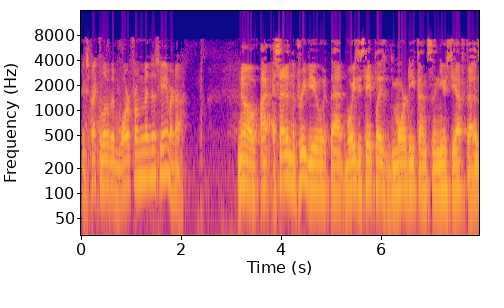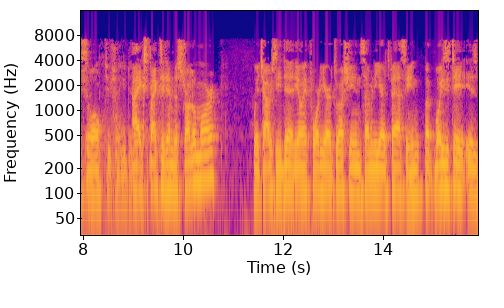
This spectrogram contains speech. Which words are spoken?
expect a little bit more from him in this game or not? no, I, I said in the preview that Boise State plays more defense than UCF does, so did. I expected him to struggle more, which obviously he did. He only had 40 yards rushing and 70 yards passing. But Boise State is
